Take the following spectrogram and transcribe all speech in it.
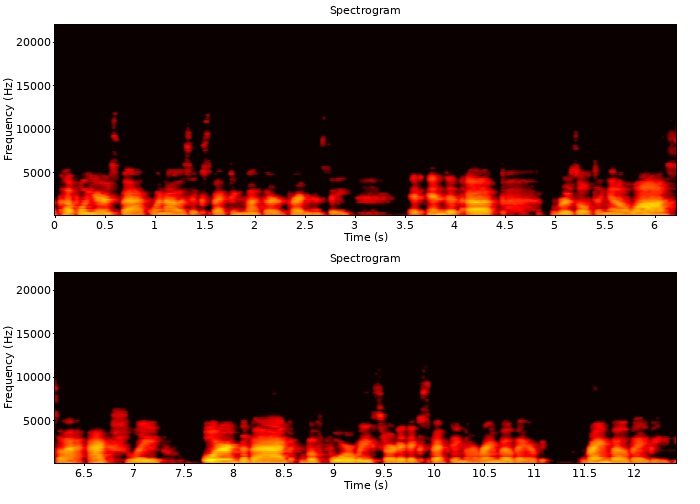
a couple years back when I was expecting my third pregnancy. It ended up resulting in a loss, so I actually ordered the bag before we started expecting our rainbow baby. Rainbow baby.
